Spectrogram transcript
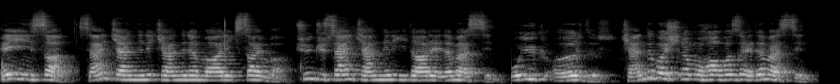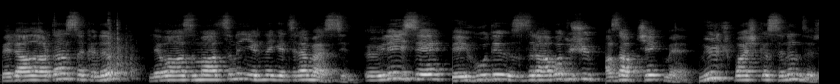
Ey insan sen kendini kendine malik sayma. Çünkü sen kendini idare edemezsin. O yük ağırdır. Kendi başına muhafaza edemezsin. Belalardan sakınıp levazımatını yerine getiremezsin. Öyleyse beyhude ızdıraba düşüp azap çekme. Mülk başkasınındır.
